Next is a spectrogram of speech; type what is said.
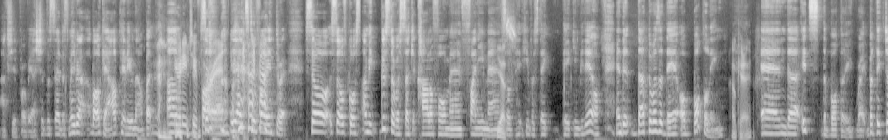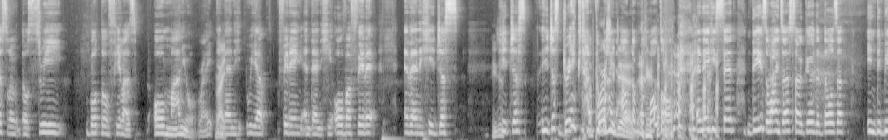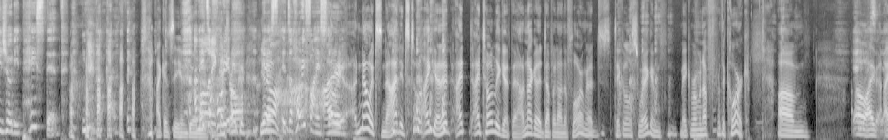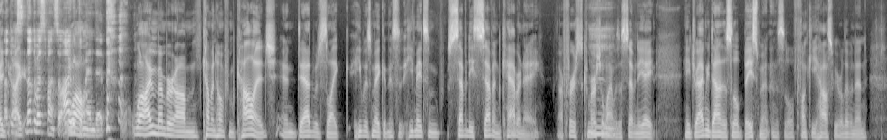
Actually, probably I should have said this. Maybe, I, well, okay, I'll tell you now. But um, You're already too far in. yeah, it's too far into it. So, so of course, I mean, Gustav was such a colorful man, funny man. Yes. So he was take, taking video, and that that was a day of bottling, Okay. and uh, it's the bottling, right? But it's just tho- those three bottle fillers, all manual, right? Right. And then he, we are filling, and then he overfill it, and then he just You just, he just he just drank that course he wine out of the bottle, and then he said, "These wines are so good that those are individually tasted." I can see him doing I mean, that. it's a horri- control. You yes, know, it's a horrifying story. I, no, it's not. It's I get it. I I totally get that. I'm not going to dump it on the floor. I'm going to just take a little swig and make room enough for the cork. Um, oh, I- yeah, I- that, was, I- that was fun. So I Well, recommend it. well, I remember um, coming home from college, and Dad was like, he was making this. He made some '77 Cabernet. Our first commercial wine was a '78. He dragged me down to this little basement in this little funky house we were living in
